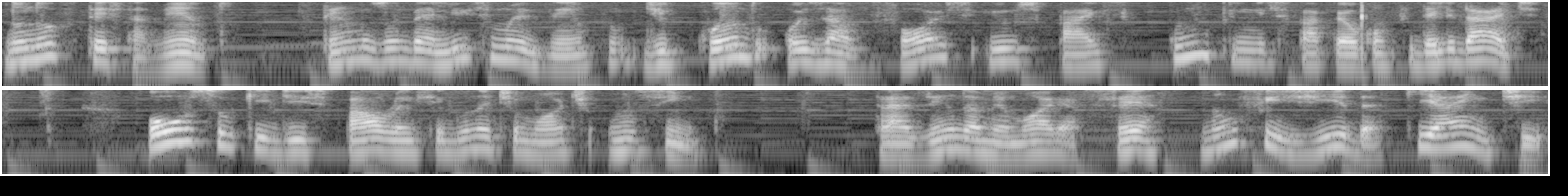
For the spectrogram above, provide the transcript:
No Novo Testamento, temos um belíssimo exemplo de quando os avós e os pais cumprem esse papel com fidelidade. Ouça o que diz Paulo em 2 Timóteo 1,5: trazendo à memória a fé não fingida que há em ti,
